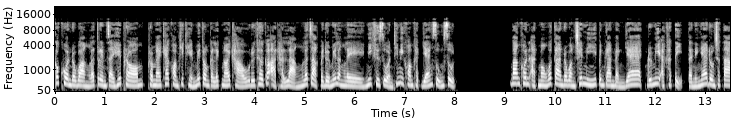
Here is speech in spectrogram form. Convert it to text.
ก็ควรระวังและเตรียมใจให้พร้อม เพราะแม้แค่ความคิดเห็นไม่ตรงกันเล็กน้อยเขา หรือเธอก็อาจหันหลังและจากไปโดยไม่ลังเล นี่คือส่วนที่มีความขัดแย้งสูงสุด บางคนอาจมองว่าการระวังเช่นนี้ เป็นการแบ่งแยกหรือมีอคติ แต่ในแง่ดวงชะตา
